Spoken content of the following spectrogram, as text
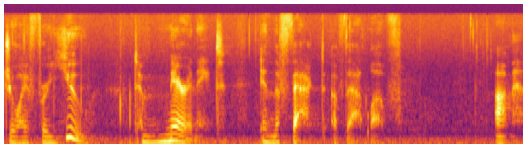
joy for you to marinate in the fact of that love. Amen.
